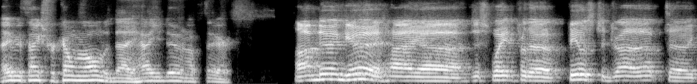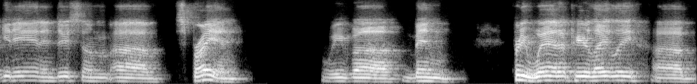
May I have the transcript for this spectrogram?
David, thanks for coming on today. How you doing up there? I'm doing good. I uh, just waiting for the fields to dry up to get in and do some um, spraying. We've uh, been pretty wet up here lately. Uh,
